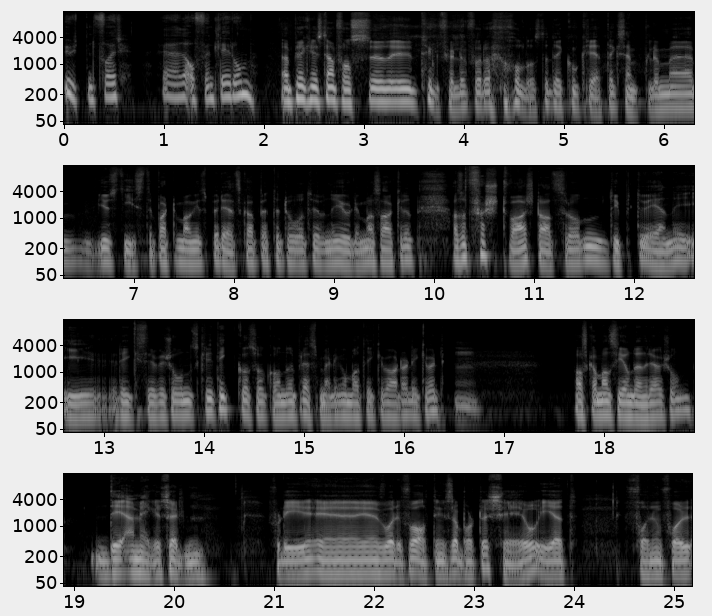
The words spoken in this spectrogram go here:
utenfor uh, det offentlige rom. Per Kristian Foss, eh, i tilfelle for å holde oss til det konkrete eksempelet med Justisdepartementets beredskap etter 22.07-massakren. Altså Først var statsråden dypt uenig i Riksrevisjonens kritikk, og så kom det en pressemelding om at det ikke var der likevel. Mm. Hva skal man si om den reaksjonen? Det er meget sjelden. Fordi eh, våre forvaltningsrapporter skjer jo i et form for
